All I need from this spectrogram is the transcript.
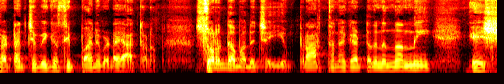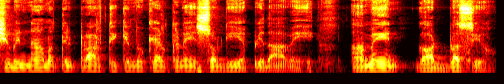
പെട്ടച്ച് വികസിപ്പാനും ഇടയാക്കണം. സ്വർഗം അത് ചെയ്യും. പ്രാർത്ഥന കേട്ടതിന് നന്ദി. യേശുവിൻ നാമത്തിൽ പ്രാർത്ഥിക്കുന്നു. കേൾക്കണേ സ്വർഗീയ പിതാവേ. അമേൻ ഗോഡ് ബ്ലസ് യു.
